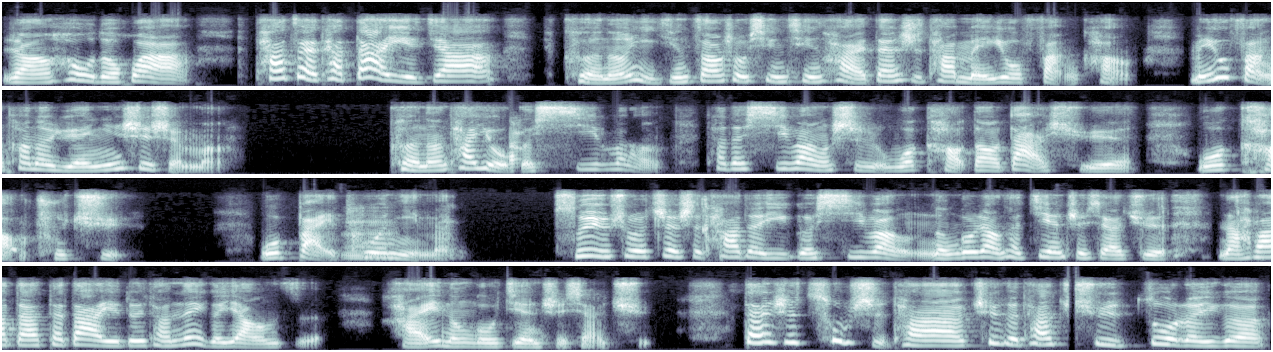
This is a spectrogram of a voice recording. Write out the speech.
然后的话，她在她大爷家可能已经遭受性侵害，但是她没有反抗，没有反抗的原因是什么？可能他有个希望，他的希望是我考到大学，我考出去，我摆脱你们，所以说这是他的一个希望，能够让他坚持下去，哪怕他他大爷对他那个样子，还能够坚持下去。但是促使他这个他去做了一个，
